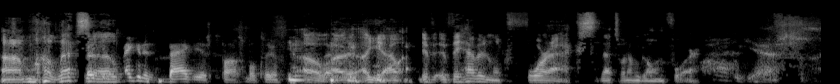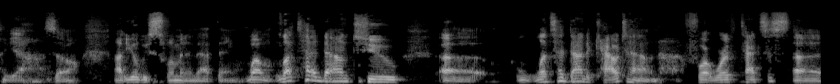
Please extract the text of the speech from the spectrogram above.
um, well, let's make, uh, it, make, it, as baggy as possible too. Oh, uh, uh, yeah. If if they have it in like four X, that's what I'm going for. Oh yes. Yeah. So uh, you'll be swimming in that thing. Well, let's head down to uh, let's head down to Cowtown, Fort Worth, Texas. Uh,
